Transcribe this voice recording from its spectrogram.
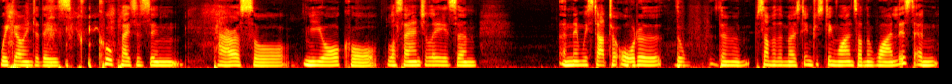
we go into these cool places in Paris or New York or Los Angeles and and then we start to order the the some of the most interesting wines on the wine list and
